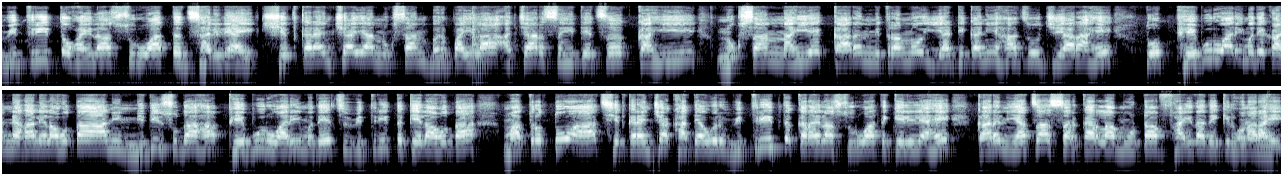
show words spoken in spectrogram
वितरित व्हायला सुरुवात झालेली आहे. शेतकऱ्यांच्या या नुकसान भरपाईला आचारसंहितेचं काही नुकसान नाहीये कारण मित्रांनो या ठिकाणी हा जो जी आर आहे तो फेब्रुवारीमध्ये काढण्यात आलेला होता आणि निधीसुद्धा हा फेब्रुवारीमध्येच वितरित केला होता. मात्र तो आज शेतकऱ्यांच्या खात्यावर वितरित करायला सुरुवात केलेली आहे. कारण याचा सरकारला मोठा फायदा देखील होणार आहे.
